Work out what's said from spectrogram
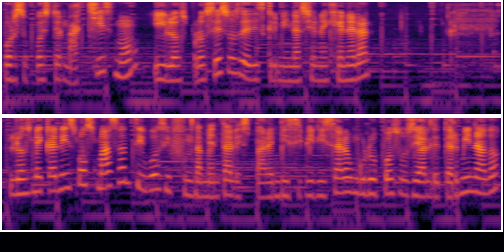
por supuesto el machismo y los procesos de discriminación en general. Los mecanismos más antiguos y fundamentales para invisibilizar a un grupo social determinado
